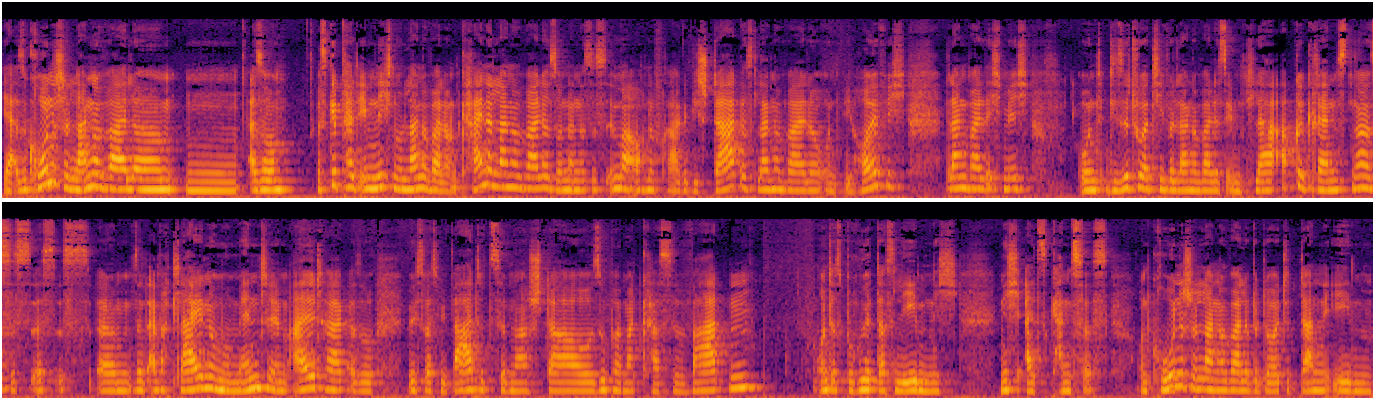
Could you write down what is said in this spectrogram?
Ja, also chronische Langeweile, mm, also es gibt halt eben nicht nur Langeweile und keine Langeweile, sondern es ist immer auch eine Frage, wie stark ist Langeweile und wie häufig langweile ich mich. Und die situative Langeweile ist eben klar abgegrenzt. Ne? Es, ist, es ist, ähm, sind einfach kleine Momente im Alltag, also wirklich sowas wie Wartezimmer, Stau, Supermarktkasse, Warten und es berührt das Leben nicht, nicht als Ganzes. Und chronische Langeweile bedeutet dann eben,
